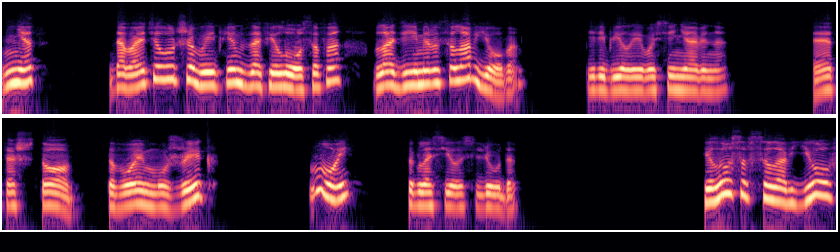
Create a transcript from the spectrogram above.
Нет, давайте лучше выпьем за философа Владимира Соловьева», — перебила его Синявина. «Это что, твой мужик?» «Мой», — согласилась Люда. Философ Соловьев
